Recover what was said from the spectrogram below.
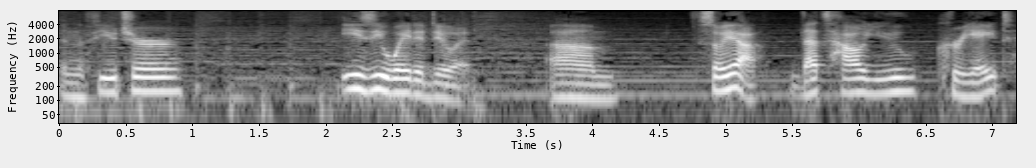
in the future, easy way to do it. Um, so yeah, that's how you create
